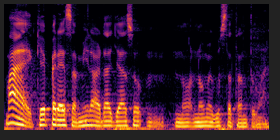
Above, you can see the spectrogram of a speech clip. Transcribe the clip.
mae, qué pereza, a mí la verdad ya eso mm, no, no me gusta tanto, mae.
